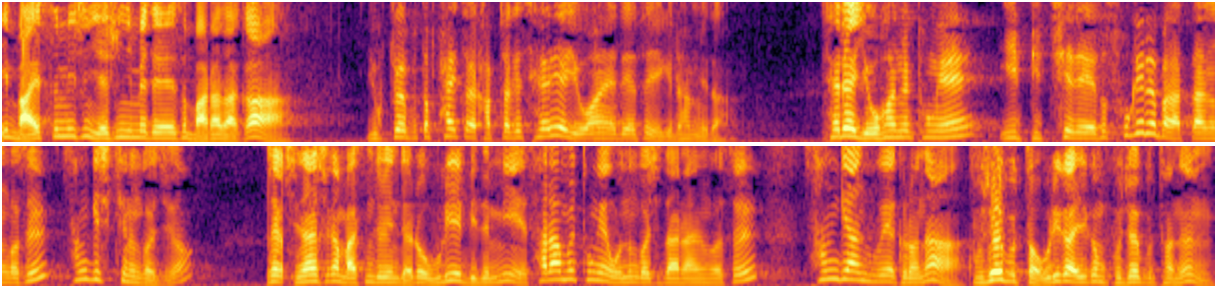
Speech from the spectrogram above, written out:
이 말씀이신 예수님에 대해서 말하다가 6절부터 8절 갑자기 세례 요한에 대해서 얘기를 합니다. 세례 요한을 통해 이 빛에 대해서 소개를 받았다는 것을 상기시키는 거죠. 제가 지난 시간 말씀드린 대로 우리의 믿음이 사람을 통해 오는 것이다라는 것을 상기한 후에 그러나 9절부터 우리가 읽은 9절부터는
